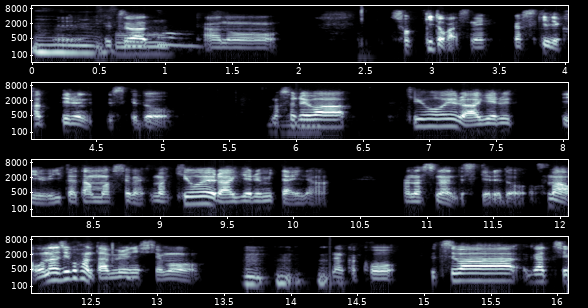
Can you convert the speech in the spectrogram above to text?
えんー器、あの、食器とかですね、が好きで買ってるんですけど、まあ、それは QOL 上げるっていう言い方もしてないです。まあ、QOL 上げるみたいな話なんですけれど、まあ、同じご飯食べるにしても、うんうんうん。なんかこう、器が違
